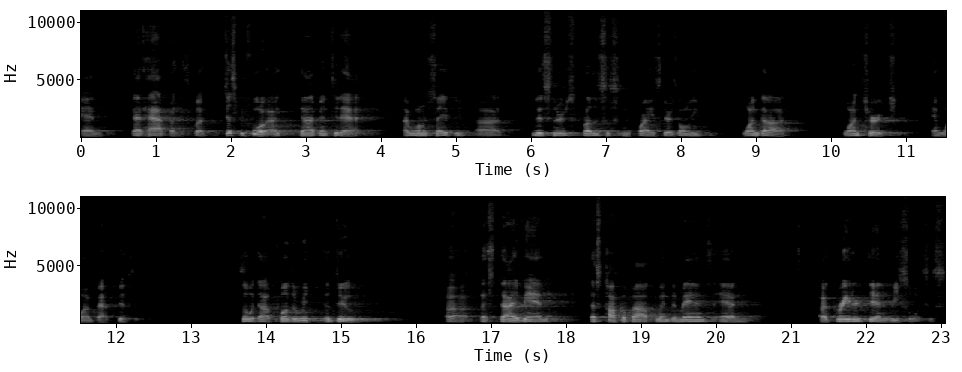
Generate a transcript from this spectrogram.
And that happens. But just before I dive into that, I want to say uh, listeners, brothers, sisters in Christ, there's only one God, one church, and one baptism. So without further ado, uh, let's dive in. Let's talk about when demands and are greater than resources.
